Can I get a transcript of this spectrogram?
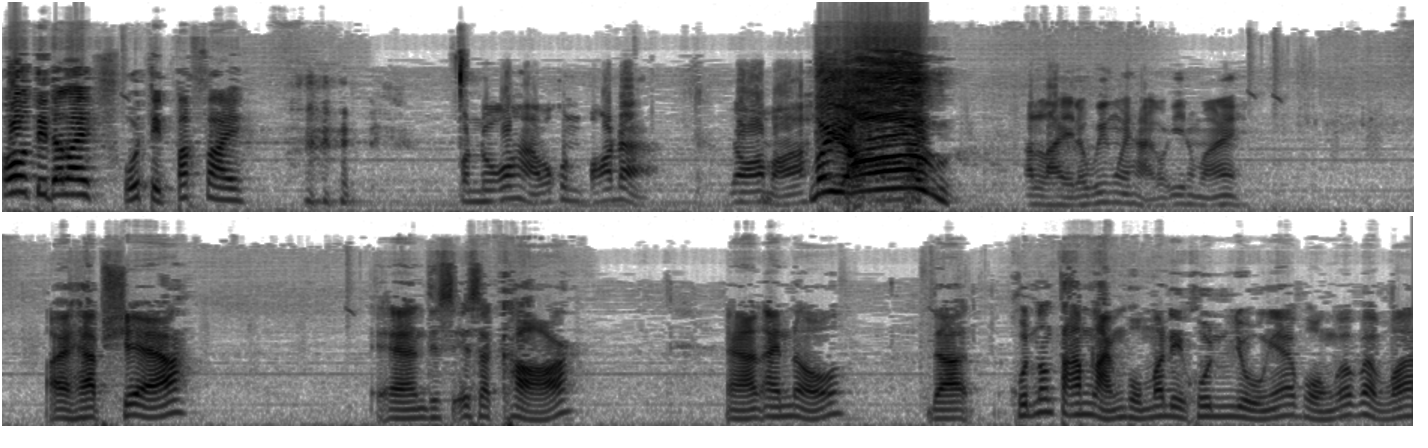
โอ้ติดอะไรโอ้ติดปลั๊กไฟ คนดูเขาหาว่าคุณป๊อตอะยอมเหรอ ไม่ยอม อะไรแล้ววิ่งไปหาเก้าอี้ทำไม I have share and this is a car and I know that คุณต้องตามหลังผมมาดิคุณอยู่เงี้ย ผมก็แบบว่า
